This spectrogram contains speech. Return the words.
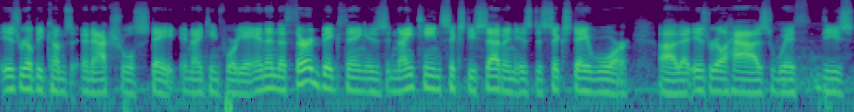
Israel becomes an actual state in 1948, and then the third big thing is 1967 is the Six Day War uh, that Israel has with these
